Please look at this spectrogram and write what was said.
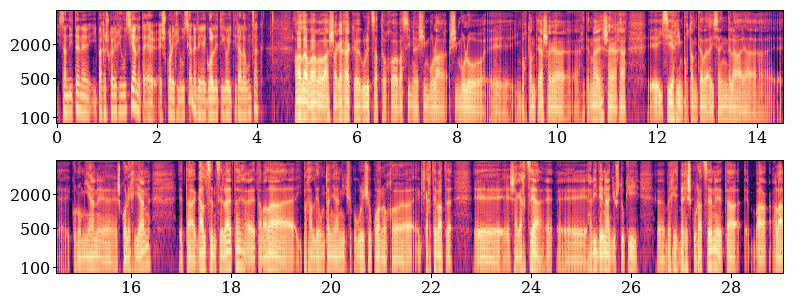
izan diten e, Ipar Euskari Jiguzian eta Eskuari Jiguzian, ere egualdetik baitira laguntzak. Hala da, ba, ba, ba, sagarrak guretzat hor bazin simbola, simbolo e, importantea, egiten da, e, sagarra e, izi erri importantea izan dela e, ekonomian, e, eskolegian, eta galtzen zela eta eta bada iparalde hontan ja nik gure xokoan hor eh, elkarte bat e, sagartzea e, e, hari dena justuki e, berriz berreskuratzen eta ba hala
